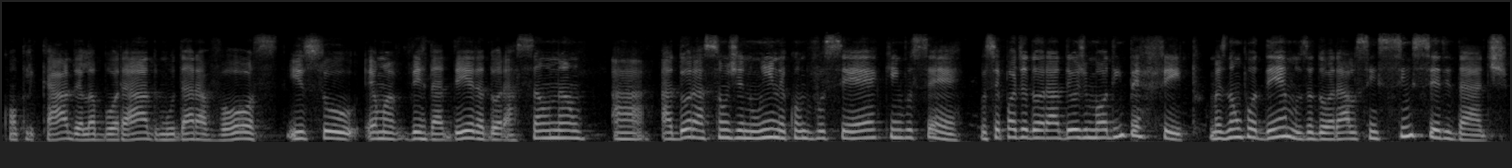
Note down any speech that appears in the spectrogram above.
complicado, elaborado, mudar a voz, isso é uma verdadeira adoração? Não. A adoração genuína é quando você é quem você é. Você pode adorar a Deus de modo imperfeito, mas não podemos adorá-lo sem sinceridade.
